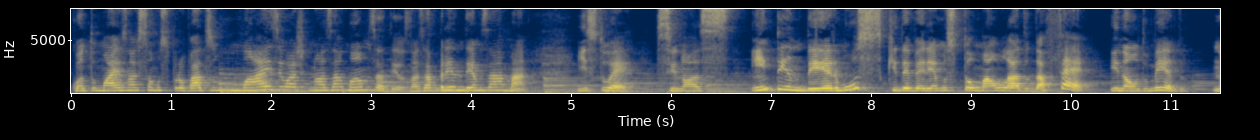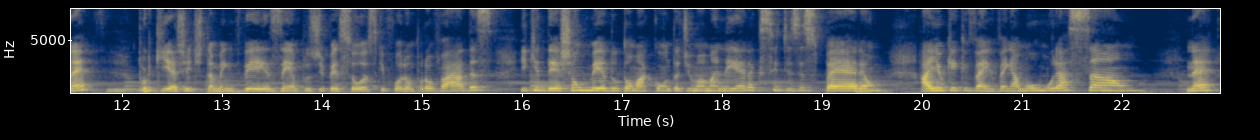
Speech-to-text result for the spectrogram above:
Quanto mais nós somos provados, mais eu acho que nós amamos a Deus, nós aprendemos a amar. Isto é, se nós entendermos que deveremos tomar o lado da fé e não do medo né? Sim. Porque a gente também vê exemplos de pessoas que foram provadas e que deixam o medo tomar conta de uma maneira que se desesperam. Aí o que que vem? Vem a murmuração, né?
